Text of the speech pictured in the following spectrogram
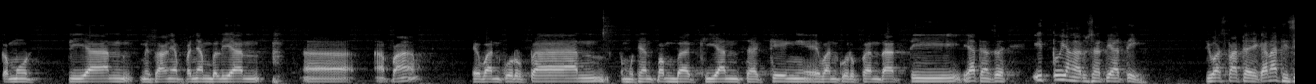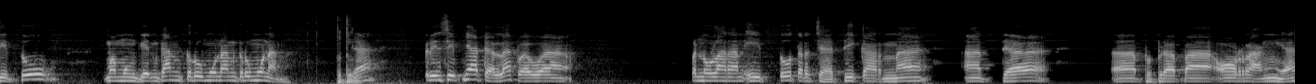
kemudian misalnya penyembelian uh, apa hewan kurban, kemudian pembagian daging hewan kurban tadi, ya dan itu yang harus hati-hati diwaspadai karena di situ memungkinkan kerumunan-kerumunan. Betul. Ya, prinsipnya adalah bahwa penularan itu terjadi karena ada uh, beberapa orang ya,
